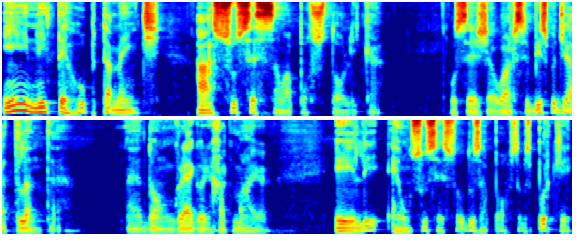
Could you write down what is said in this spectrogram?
ininterruptamente a sucessão apostólica. Ou seja, o arcebispo de Atlanta, né, Dom Gregory Hartmeyer, ele é um sucessor dos apóstolos. Por quê?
